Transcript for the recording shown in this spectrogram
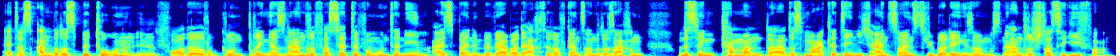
etwas anderes betonen, in den Vordergrund bringen, also eine andere Facette vom Unternehmen als bei einem Bewerber, der achtet auf ganz andere Sachen. Und deswegen kann man da das Marketing nicht eins zu eins drüberlegen, sondern muss eine andere Strategie fahren.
